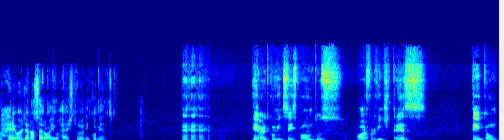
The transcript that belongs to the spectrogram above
Hayward é nosso herói, o resto eu nem comento. Hayward com 26 pontos, Horford 23, Tatum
